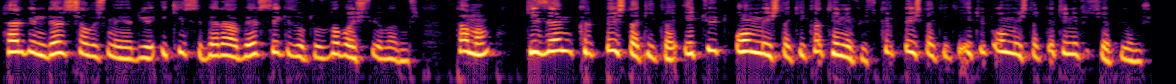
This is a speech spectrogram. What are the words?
Her gün ders çalışmaya diyor ikisi beraber 8.30'da başlıyorlarmış. Tamam. Gizem 45 dakika etüt 15 dakika teneffüs. 45 dakika etüt 15 dakika teneffüs yapıyormuş.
